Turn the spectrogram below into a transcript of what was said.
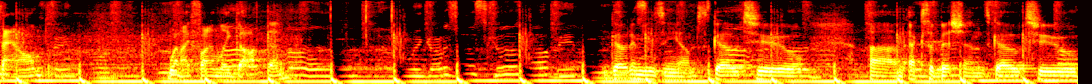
found when I finally got them? Go to museums, go to um, exhibitions, go to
